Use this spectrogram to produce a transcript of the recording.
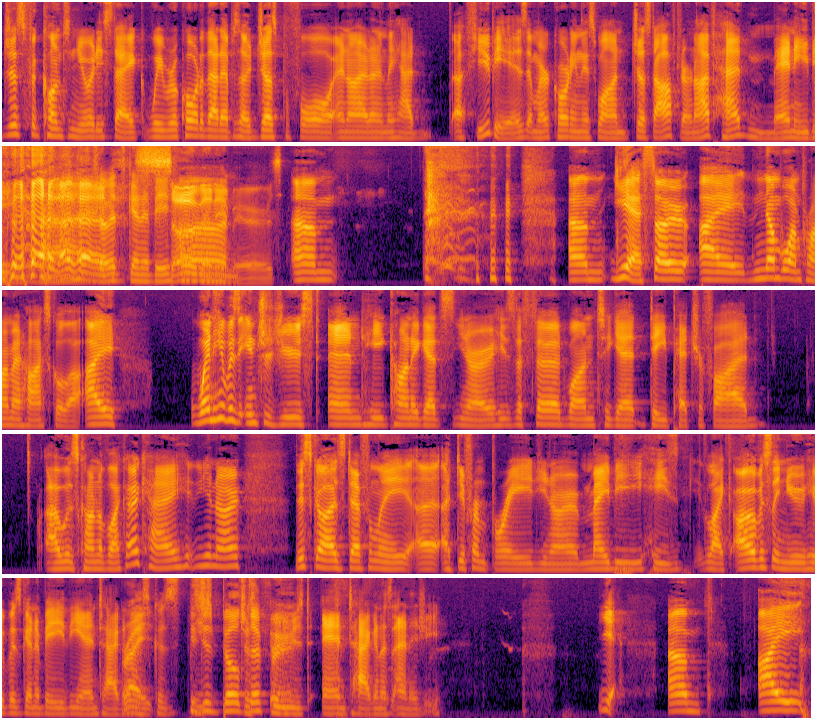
just for continuity's sake, we recorded that episode just before, and I had only had a few beers, and we're recording this one just after, and I've had many beers, so it's gonna be so fun. many beers. Um, um, yeah. So I number one primate high schooler. I when he was introduced and he kind of gets, you know, he's the third one to get depetrified. I was kind of like, okay, you know, this guy's definitely a, a different breed. You know, maybe he's like, I obviously knew he was going to be the antagonist Right. because He's just built just different. oozed antagonist energy. Yeah. Um, I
